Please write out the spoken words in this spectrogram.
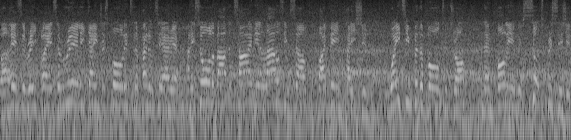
Well, here's the replay. It's a really dangerous ball into the penalty area, and it's all about the time he allows himself by being patient, waiting for the ball to drop, and then volleying with such precision.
